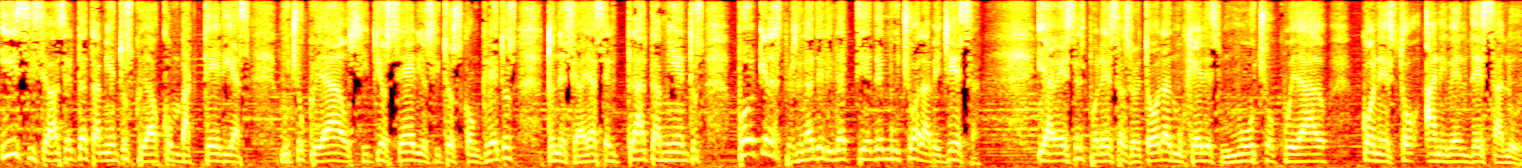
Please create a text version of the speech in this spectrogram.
Y si se va a hacer tratamientos, cuidado con bacterias, mucho cuidado, sitios serios, sitios concretos donde se vaya a hacer tratamientos, porque las personas de Libra tienden mucho a la belleza. Y a veces por eso, sobre todo las mujeres, mucho cuidado con esto a nivel de salud.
